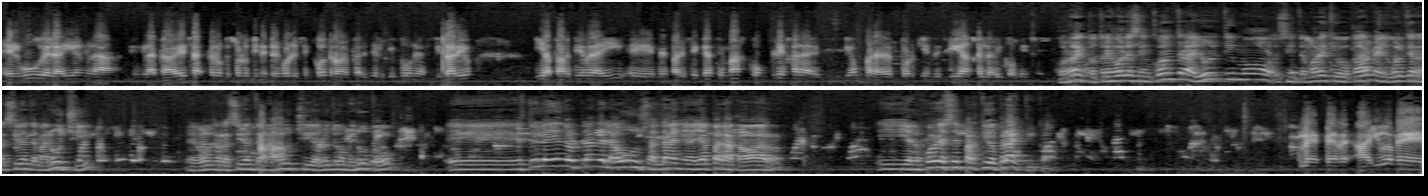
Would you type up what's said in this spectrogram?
el Google ahí en la, en la cabeza, creo que solo tiene tres goles en contra, me parece el equipo universitario, y a partir de ahí eh, me parece que hace más compleja la decisión para ver por quién decide Ángel David Comiso. Correcto, tres goles en contra. El último, sin temor a equivocarme, el gol que recibe ante Manucci. El gol que recibe ante Manucci al último minuto. Eh, estoy leyendo el plan de la U, Saldaña, ya para acabar. Y el jueves es partido de práctica. Me, me ayúdame,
